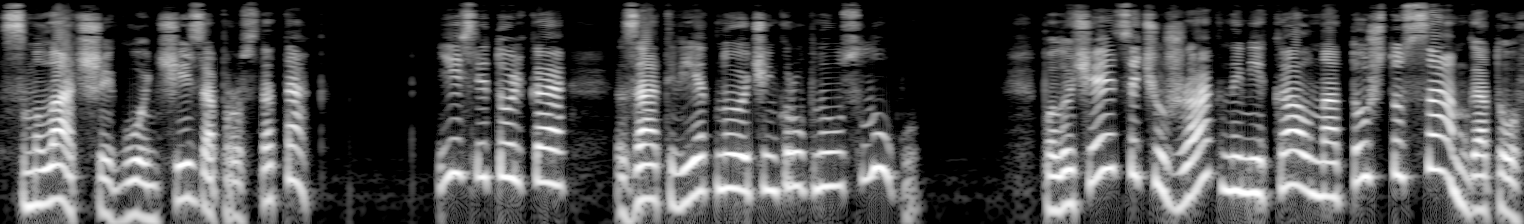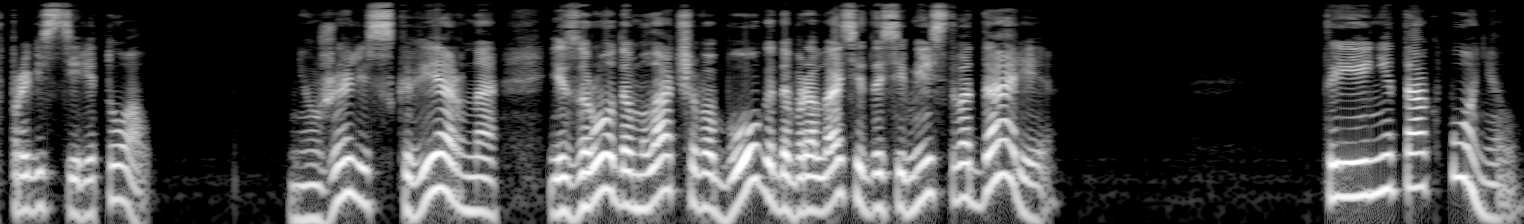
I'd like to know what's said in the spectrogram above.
с младшей гончей за просто так если только за ответную очень крупную услугу. Получается, чужак намекал на то, что сам готов провести ритуал. Неужели скверно из рода младшего бога добралась и до семейства Дария? Ты не так понял.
